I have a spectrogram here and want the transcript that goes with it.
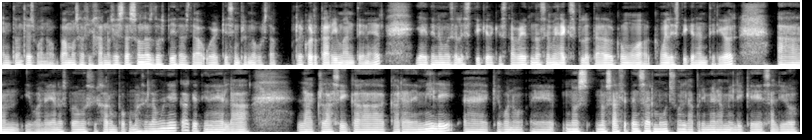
entonces bueno, vamos a fijarnos, estas son las dos piezas de artwork que siempre me gusta recortar y mantener, y ahí tenemos el sticker que esta vez no se me ha explotado como, como el sticker anterior, y bueno, ya nos podemos fijar un poco más en la muñeca que tiene la la clásica cara de Millie, eh, que bueno, eh, nos, nos, hace pensar mucho en la primera Millie que salió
